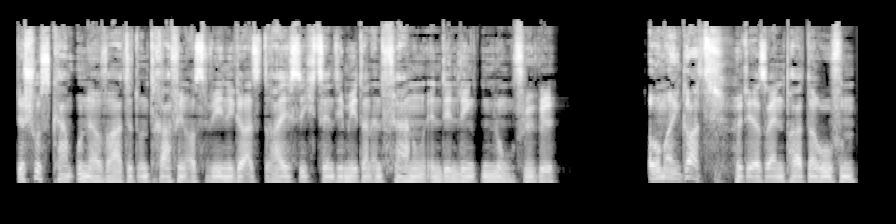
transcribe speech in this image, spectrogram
Der Schuss kam unerwartet und traf ihn aus weniger als dreißig Zentimetern Entfernung in den linken Lungenflügel. Oh mein Gott, hörte er seinen Partner rufen,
